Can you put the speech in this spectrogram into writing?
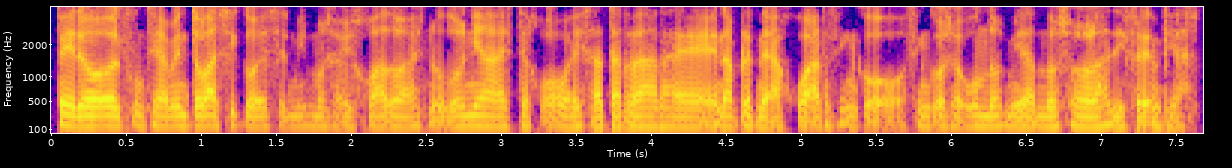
Pero el funcionamiento básico es el mismo si habéis jugado a Snowdonia. Este juego vais a tardar eh, en aprender a jugar 5 segundos mirando solo las diferencias.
